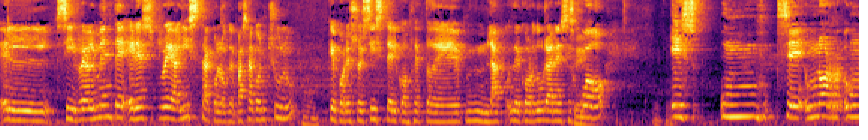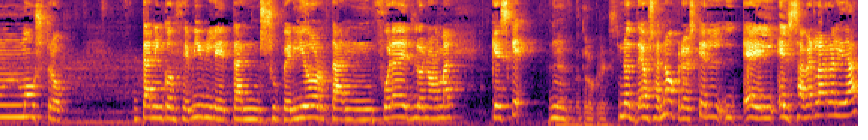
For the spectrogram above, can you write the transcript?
el, si realmente eres realista con lo que pasa con Chulu, que por eso existe el concepto de, mm, de cordura en ese Sí. juego, es un, se- un, hor- un monstruo tan inconcebible, tan superior, tan fuera de lo normal, que es que... mm, Que no te lo crees. no, te- o sea, no, pero es que el, el- el saber la realidad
